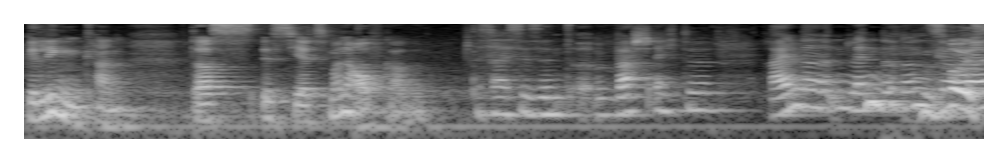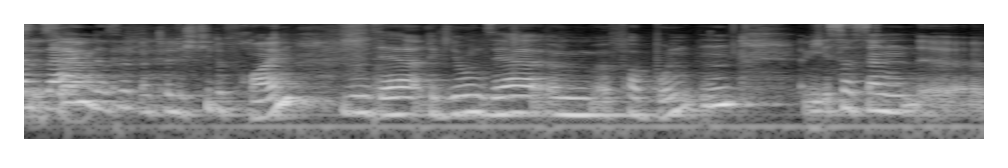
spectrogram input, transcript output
gelingen kann. Das ist jetzt meine Aufgabe. Das heißt, Sie sind waschechte Rheinländerin, kann so man sagen. Ja. Das wird natürlich viele freuen. Wir sind der Region sehr ähm, verbunden. Wie ist das denn äh,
